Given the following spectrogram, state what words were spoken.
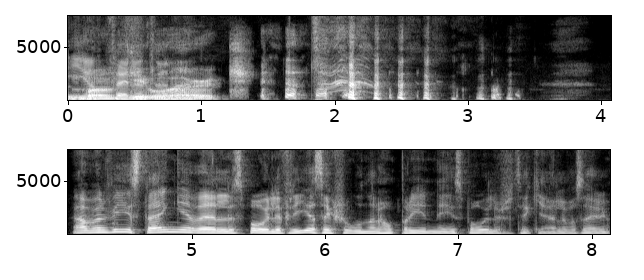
Monkey work! ja men vi stänger väl spoilerfria sektionen och hoppar in i spoilers tycker jag, eller vad säger du?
